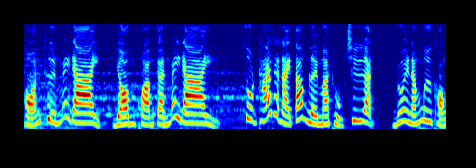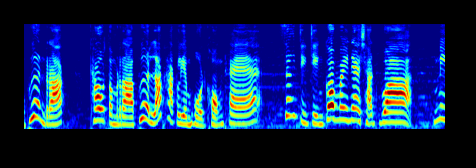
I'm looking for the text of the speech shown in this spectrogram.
ถอนคืนไม่ได้ ยอมความกันไม่ได้ สุดท้ายทนายตั้มเลยมาถูกเชือด ด้วยน้ำมือของเพื่อนรัก เข้าตำราเพื่อนรักหักเหลี่ยมโหดของแท้ ซึ่งจริงๆ ก็ไม่แน่ชัดว่า มี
